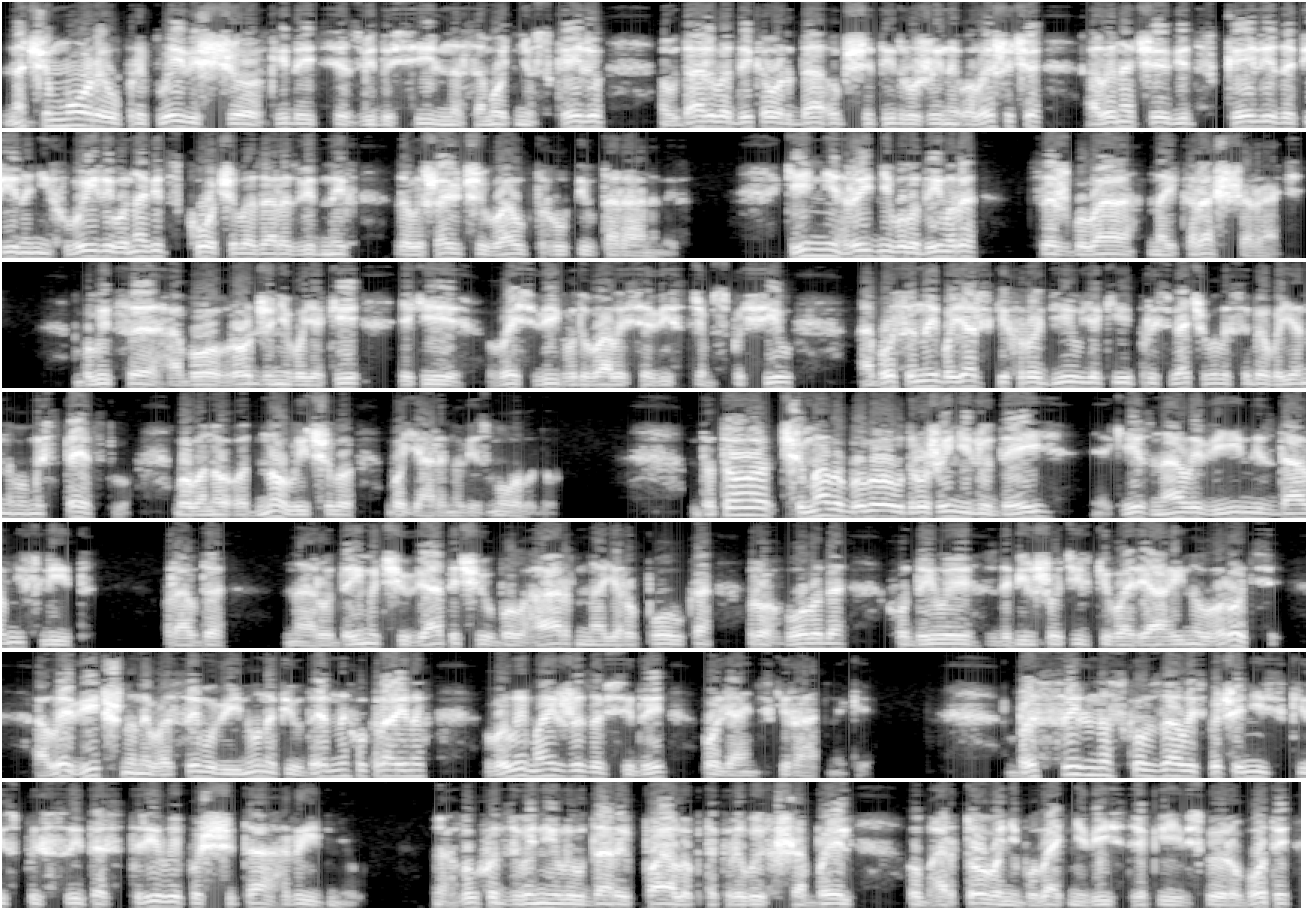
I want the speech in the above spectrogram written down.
Наче море у припливі, що кидається звідусіль на самотню скелю, вдарила дика орда об щити дружини Олешича, але наче від скелі запінені хвилі вона відскочила зараз від них, залишаючи вал трупів та ранених. Кінні гридні Володимира це ж була найкраща рать. Були це або вроджені вояки, які весь вік годувалися вістрям списів, або сини боярських родів, які присвячували себе воєнному мистецтву, бо воно одно личило бояринові з молоду. До того чимало було у дружині людей, які знали війни з давніх літ. Правда, на Родимичів, Вятичів, Болгар, на Ярополка, Рогволода ходили здебільшого тільки варяги й новгородці, але вічно невгасиму війну на південних окраїнах вели майже завсіди полянські ратники. Безсильно сковзались печеніські списи та стріли по щита гриднів. Глухо дзвеніли удари палок та кривих шабель, обгартовані булатні війстря київської роботи,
